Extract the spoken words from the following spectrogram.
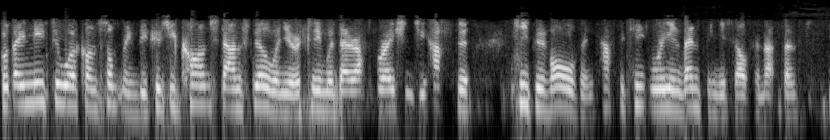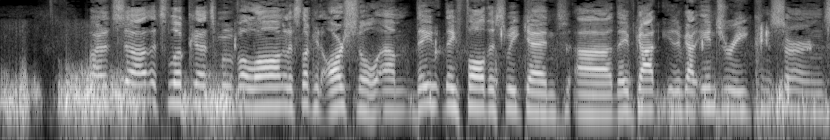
But they need to work on something because you can't stand still when you're a team with their aspirations. You have to keep evolving, have to keep reinventing yourself in that sense. All right, let's uh, let's look. Let's move along. Let's look at Arsenal. Um, they they fall this weekend. Uh, they've got they've got injury concerns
